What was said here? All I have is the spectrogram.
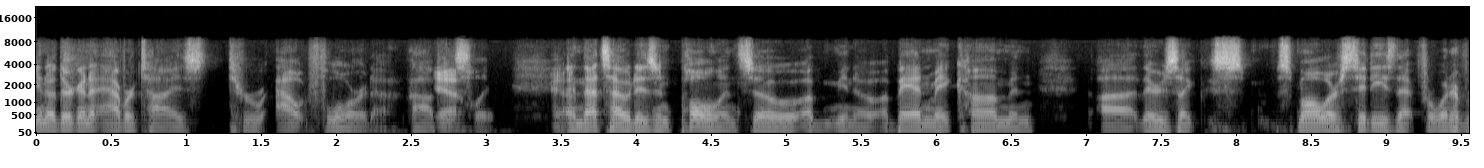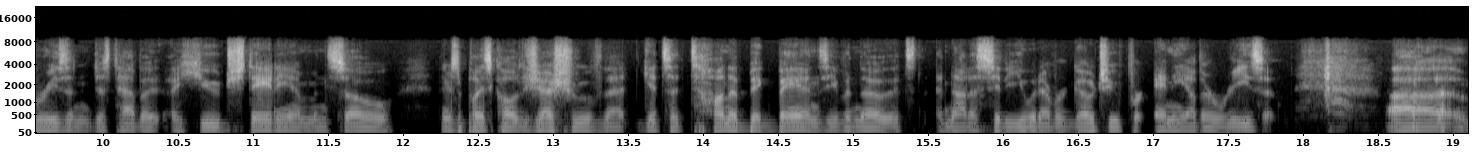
you know, they're going to advertise throughout Florida, obviously. Yeah. And that's how it is in Poland. So, uh, you know, a band may come and uh, there's like s- smaller cities that, for whatever reason, just have a, a huge stadium. And so there's a place called Rzeszów that gets a ton of big bands, even though it's not a city you would ever go to for any other reason.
